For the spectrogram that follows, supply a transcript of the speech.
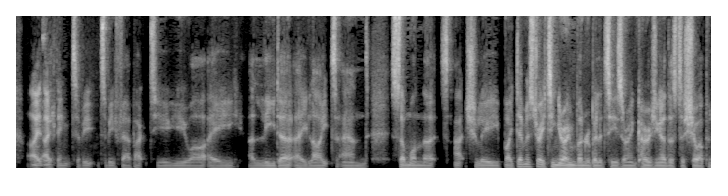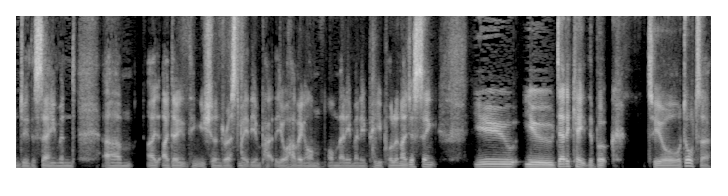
I, I, think to be to be fair back to you, you are a a leader, a light, and someone that actually, by demonstrating your own vulnerabilities, are encouraging others to show up and do the same. And um, I, I don't think you should underestimate the impact that you're having on on many many people. And I just think you you dedicate the book to your daughter.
